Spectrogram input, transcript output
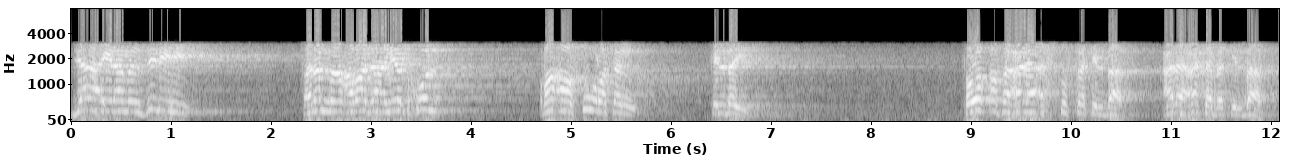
جاء إلى منزله فلما أراد أن يدخل رأى صورة في البيت. فوقف على أسكفة الباب على عتبة الباب.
